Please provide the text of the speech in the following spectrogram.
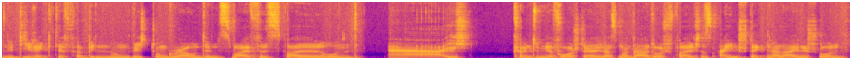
eine direkte Verbindung Richtung Ground im Zweifelsfall und ah, ich könnte mir vorstellen, dass man dadurch falsches Einstecken alleine schon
